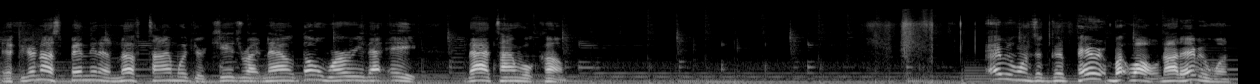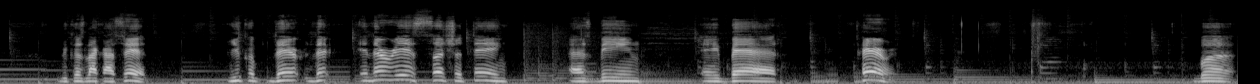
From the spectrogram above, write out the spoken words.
If you're not spending enough time with your kids right now, don't worry that hey, that time will come. Everyone's a good parent, but well, not everyone. Because like I said, you could there there there is such a thing as being a bad parent. But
